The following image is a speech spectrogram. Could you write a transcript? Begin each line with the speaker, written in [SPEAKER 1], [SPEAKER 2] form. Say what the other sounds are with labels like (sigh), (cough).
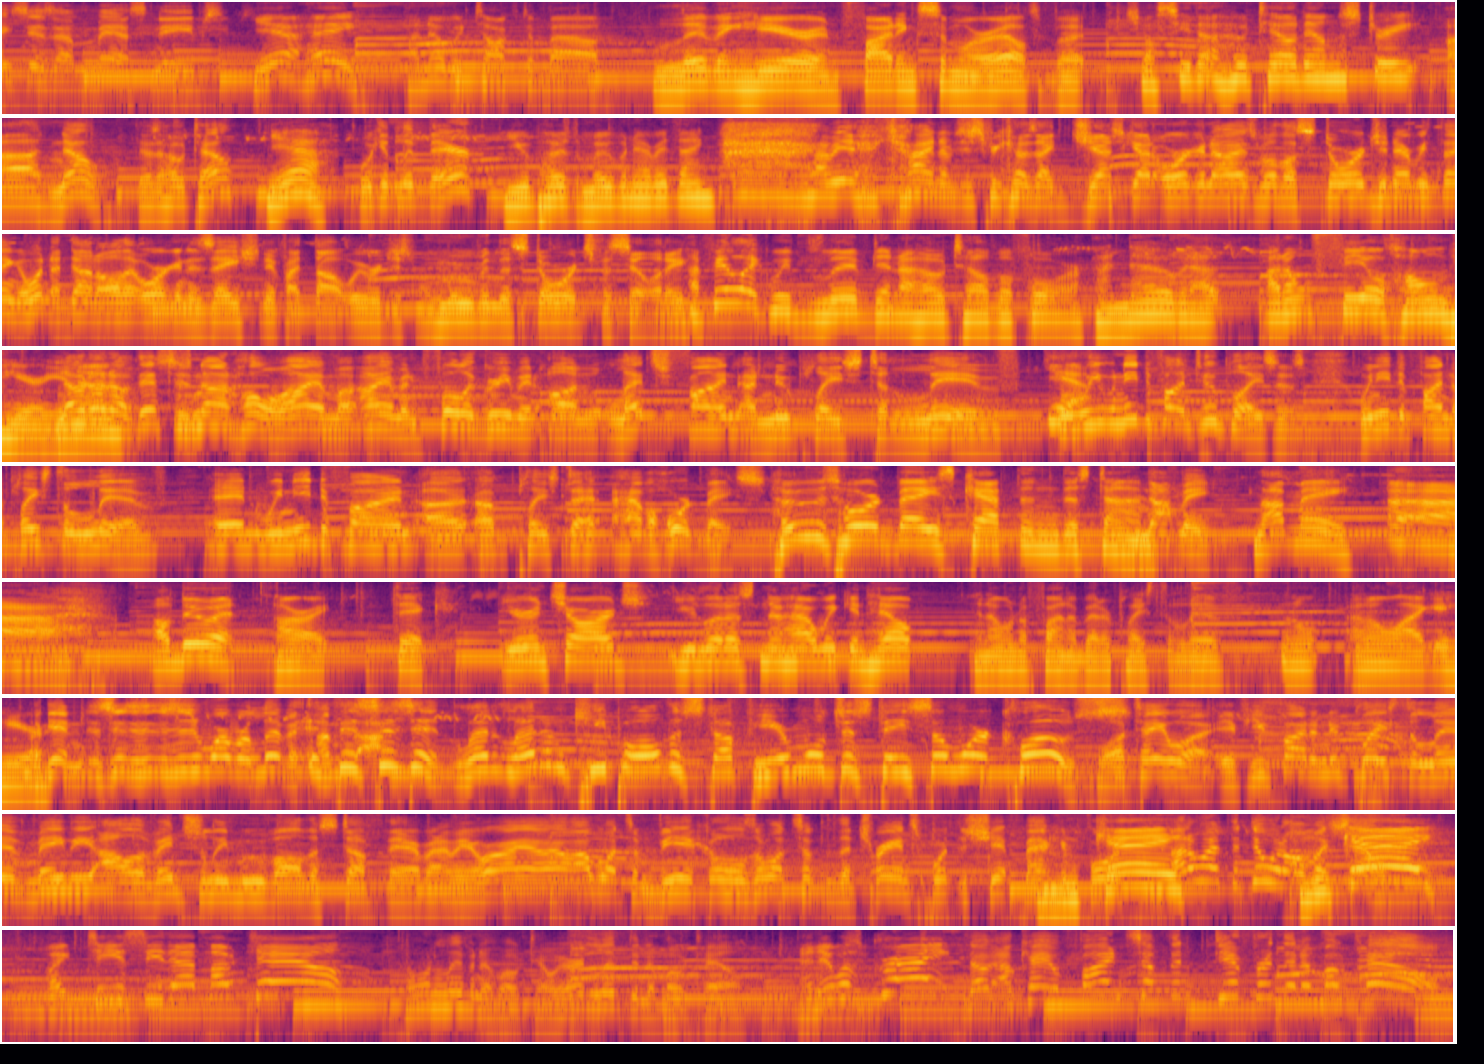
[SPEAKER 1] place is a mess, Neebs.
[SPEAKER 2] Yeah, hey, I know we talked about living here and fighting somewhere else, but did y'all see that hotel down the street?
[SPEAKER 1] Uh, no. There's a hotel?
[SPEAKER 2] Yeah.
[SPEAKER 1] We could live there?
[SPEAKER 2] You opposed to moving everything? (sighs)
[SPEAKER 1] I mean, kind of just because I just got organized with all the storage and everything. I wouldn't have done all that organization if I thought we were just moving the storage facility.
[SPEAKER 3] I feel like we've lived in a hotel before.
[SPEAKER 2] I know, but I, I don't feel home here, you
[SPEAKER 1] No,
[SPEAKER 2] know?
[SPEAKER 1] no, no. This is not home. I am. I am in full agreement on let's find a new place to live.
[SPEAKER 3] Yeah.
[SPEAKER 1] We need to find two places. We need to find a place to live, and we need to find a, a place to ha- have a horde base.
[SPEAKER 2] Who's Horde Base captain this time?
[SPEAKER 1] Not me.
[SPEAKER 3] Not me. Ah, I'll do it.
[SPEAKER 2] All right, Thick, you're in charge. You let us know how we can help, and I want to find a better place to live. I don't, I don't like it here.
[SPEAKER 1] Again, this is this is where we're living. I'm-
[SPEAKER 4] this
[SPEAKER 1] I-
[SPEAKER 4] isn't. Let let him keep all the stuff here, and we'll just stay somewhere close.
[SPEAKER 1] Well, I'll tell you what. If you find a new place to live, maybe I'll eventually move all the stuff there. But I mean, I, I, I want some vehicles. I want something to transport the shit back and forth.
[SPEAKER 2] Okay.
[SPEAKER 1] I don't have to do it all myself.
[SPEAKER 2] Okay, wait till you see that motel.
[SPEAKER 1] I want to live in a motel. We already lived in a motel.
[SPEAKER 2] And it was great.
[SPEAKER 1] No, okay, find something different than a motel.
